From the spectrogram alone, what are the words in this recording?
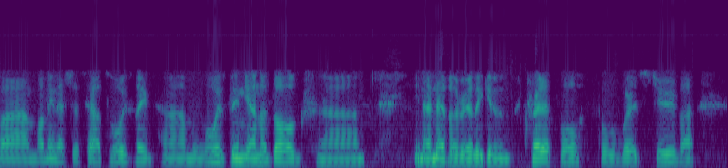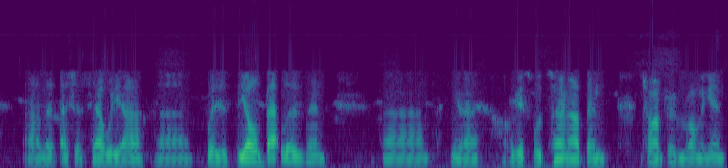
um, I think that's just how it's always been. Um, we've always been the underdogs. Um, you know, never really given credit for, for where it's due, but um, that's just how we are. Uh, we're just the old battlers, and um, you know, I guess we'll turn up and try and prove them wrong again.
